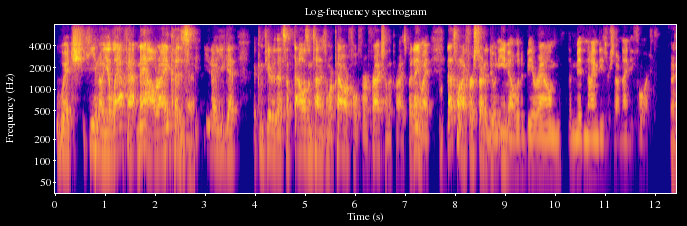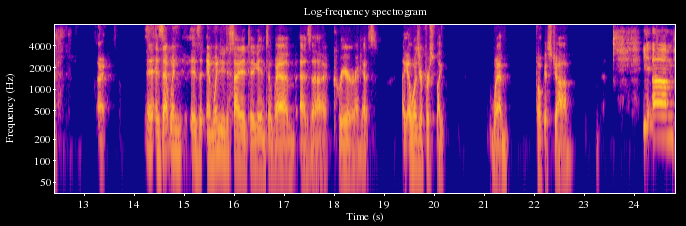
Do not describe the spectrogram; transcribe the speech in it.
which you know you laugh at now, right? Because yeah. you know you get a computer that's a thousand times more powerful for a fraction of the price. But anyway, that's when I first started doing email. Would it be around the mid '90s or so, '94? All right, all right. Is that when is it, and when you decided to get into web as a career? I guess like it was your first like web focused job. Yeah, um,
